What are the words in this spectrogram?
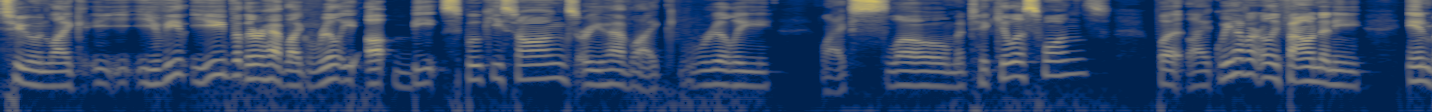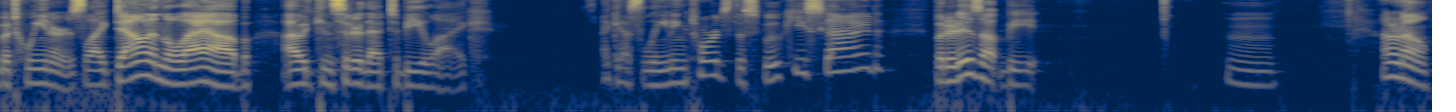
tune. Like you've e- you either have like really upbeat spooky songs, or you have like really like slow meticulous ones. But like we haven't really found any in betweeners. Like down in the lab, I would consider that to be like, I guess leaning towards the spooky side, but it is upbeat. Hmm. I don't know.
